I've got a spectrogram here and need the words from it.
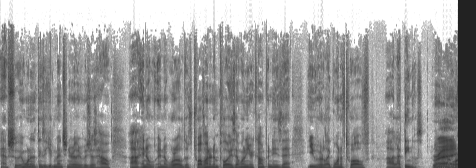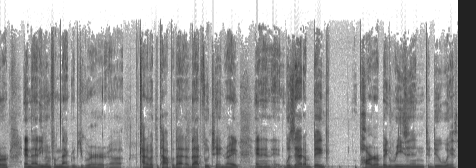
Absolutely. And one of the things that you'd mentioned earlier was just how, uh, in a in a world of 1,200 employees at one of your companies, that you were like one of 12 uh, Latinos, right? right? Or and that even from that group, you were uh, kind of at the top of that of that food chain, right? And, and was that a big part or a big reason to do with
